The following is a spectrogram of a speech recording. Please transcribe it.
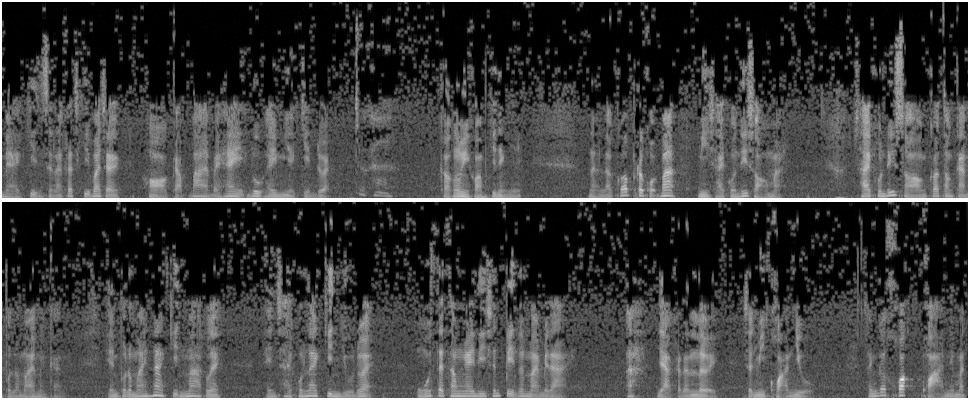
แหมกินเสร็จแล้วก็คิดว่าจะห่อกลับบ้านไปให้ลูกให้เมียกินด้วยเจ้าค่ะเขาก็มีความคิดอย่างนี้นะแล้วก็ปรากฏว่ามีชายคนที่สองมา ชายคนที่สองก็ต้องการผลไม้เหมือนกัน เห็นผลไม้น่ากินมากเลย เห็นชายคนแรกกินอยู่ด้วย โอ้แต่ทำไงดีฉันปีนต้นไม้ไม่ได้อะอยากกันนั้นเลย ฉันมีขวานอยู่ ฉันก็ควักขวานนี่มา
